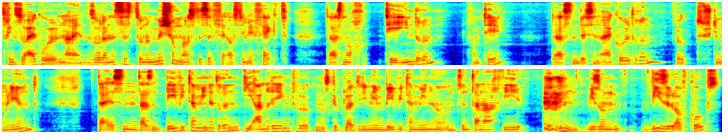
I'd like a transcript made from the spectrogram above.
trinkst du Alkohol? Nein. So, dann ist es so eine Mischung aus, des, aus dem Effekt. Da ist noch Tein drin, vom Tee. Da ist ein bisschen Alkohol drin, wirkt stimulierend. Da, ist ein, da sind B-Vitamine drin, die anregend wirken. Es gibt Leute, die nehmen B-Vitamine und sind danach wie, wie so ein Wiesel auf Koks.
